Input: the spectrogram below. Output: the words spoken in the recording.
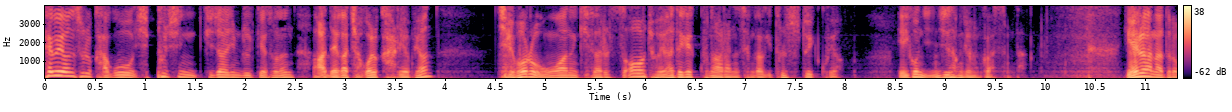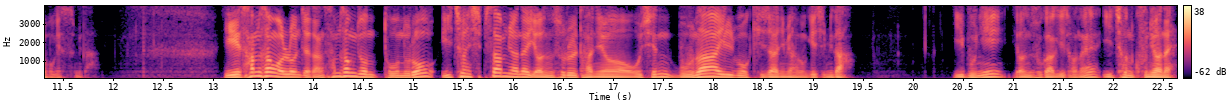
해외 연수를 가고 싶으신 기자님들께서는 아 내가 저걸 가려면 재벌을 옹호하는 기사를 써줘야 되겠구나라는 생각이 들 수도 있고요. 예, 이건 인지상정일 것 같습니다. 예를 하나 들어보겠습니다. 이 삼성 언론재단 삼성 돈으로 2013년에 연수를 다녀오신 문화일보 기자님이 한 분 계십니다. 이분이 연수 가기 전에 2009년에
